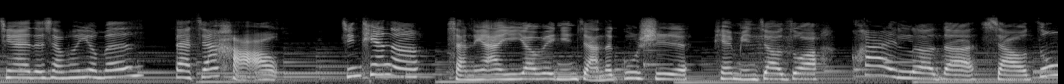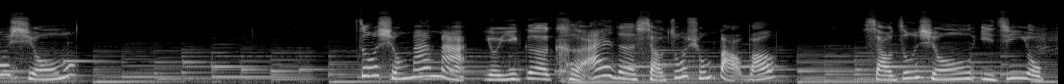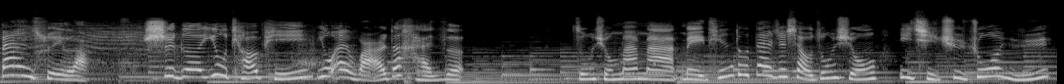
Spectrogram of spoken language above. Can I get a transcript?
亲爱的小朋友们，大家好！今天呢，小林阿姨要为您讲的故事片名叫做《快乐的小棕熊》。棕熊妈妈有一个可爱的小棕熊宝宝，小棕熊已经有半岁了，是个又调皮又爱玩的孩子。棕熊妈妈每天都带着小棕熊一起去捉鱼。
